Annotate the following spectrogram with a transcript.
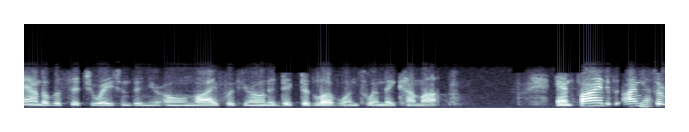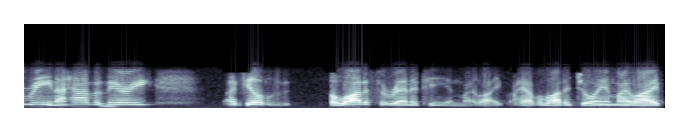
handle the situations in your own life with your own addicted loved ones when they come up. And find if I'm Yeah. serene. I have a mm-hmm. very I feel a lot of serenity in my life. I have a lot of joy in my life,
